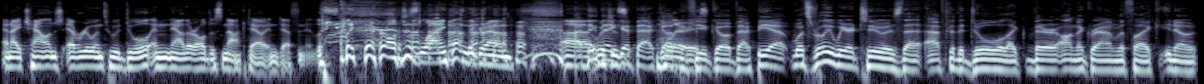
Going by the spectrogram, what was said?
and I challenged everyone to a duel, and now they're all just knocked out indefinitely. like they're all just lying on the ground. I uh, think which they is get back up if you go back. But yeah, what's really weird too is that after the duel, like they're on the ground with like you know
